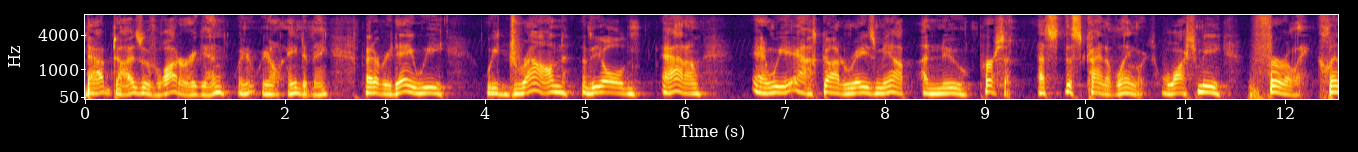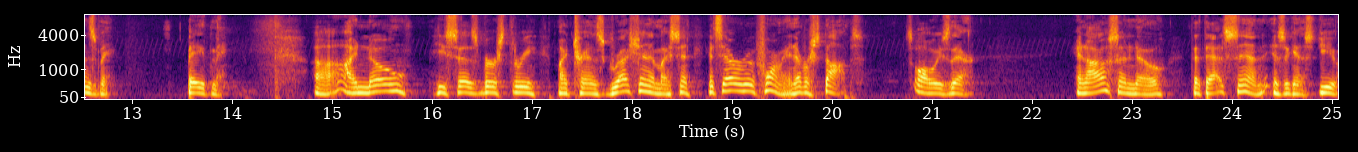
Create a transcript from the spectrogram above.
baptized with water again. We, we don't need to be. But every day we, we drown the old Adam and we ask God, raise me up a new person. That's this kind of language. Wash me thoroughly, cleanse me, bathe me. Uh, I know, he says, verse 3, my transgression and my sin, it's ever before me. It never stops, it's always there. And I also know that that sin is against you.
